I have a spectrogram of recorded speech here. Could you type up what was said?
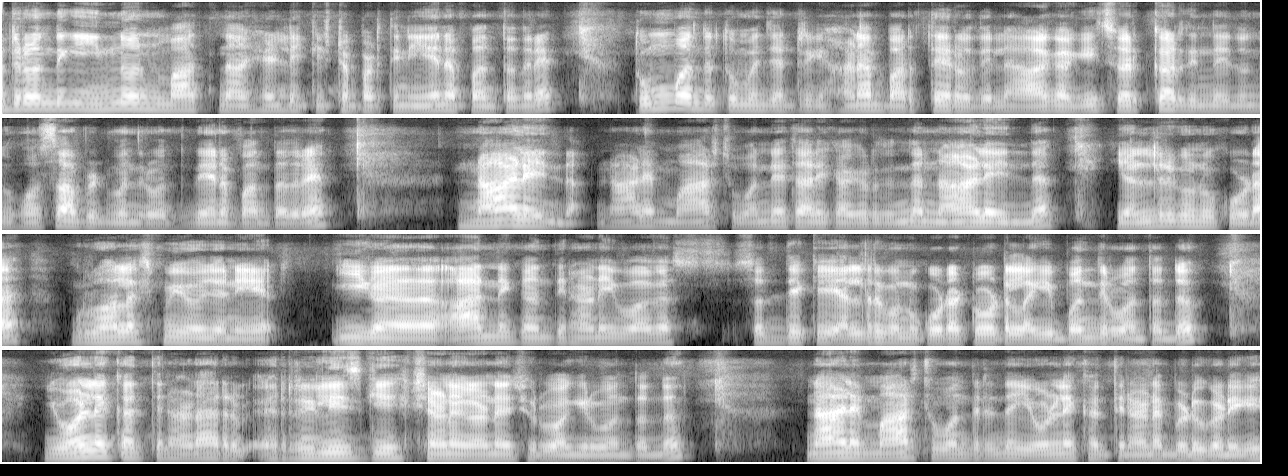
ಅದರೊಂದಿಗೆ ಇನ್ನೊಂದು ಮಾತನ್ನ ಹೇಳಲಿಕ್ಕೆ ಇಷ್ಟಪಡ್ತೀನಿ. ಏನಪ್ಪ ಅಂತಂದರೆ, ತುಂಬ ಅಂದರೆ ತುಂಬ ಜನರಿಗೆ ಹಣ ಬರ್ತಾ ಇರೋದಿಲ್ಲ. ಹಾಗಾಗಿ ಸರ್ಕಾರದಿಂದ ಇದೊಂದು ಹೊಸ ಅಪ್ಡೇಟ್ ಬಂದಿರುವಂಥದ್ದು ಏನಪ್ಪ ಅಂತಂದರೆ, ನಾಳೆಯಿಂದ, ನಾಳೆ ಮಾರ್ಚ್ ಒಂದನೇ ತಾರೀಕು ಆಗಿರೋದ್ರಿಂದ ನಾಳೆಯಿಂದ ಎಲ್ರಿಗೂ ಕೂಡ ಗೃಹಲಕ್ಷ್ಮಿ ಯೋಜನೆ, ಈಗ ಆರನೇ ಕಂತಿನ ಹಣ ಇವಾಗ ಸದ್ಯಕ್ಕೆ ಎಲ್ರಿಗೂ ಕೂಡ ಟೋಟಲ್ ಆಗಿ ಬಂದಿರುವಂಥದ್ದು. ಏಳನೇ ಕಂತಿನ ಹಣ ರಿಲೀಸ್ಗೆ ಕ್ಷಣಗಣನೆ ಶುರುವಾಗಿರುವಂಥದ್ದು. ನಾಳೆ ಮಾರ್ಚ್ ಒಂದರಿಂದ ಏಳನೇ ಕಂತಿನ ಹಣ ಬಿಡುಗಡೆಗೆ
